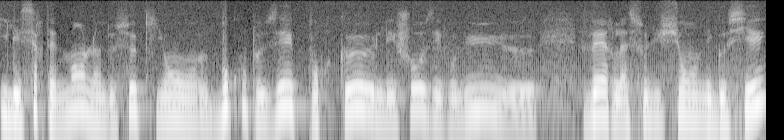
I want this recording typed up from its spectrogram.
est certainement l'un de ceux qui ont beaucoup pesé pour que les choses évoluent euh, vers la solution négociée.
